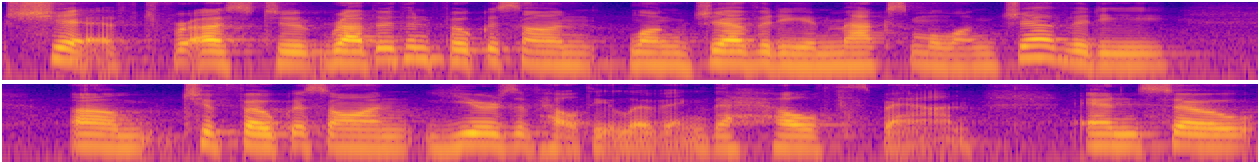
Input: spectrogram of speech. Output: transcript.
shift for us to, rather than focus on longevity and maximal longevity, um, to focus on years of healthy living, the health span. And so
